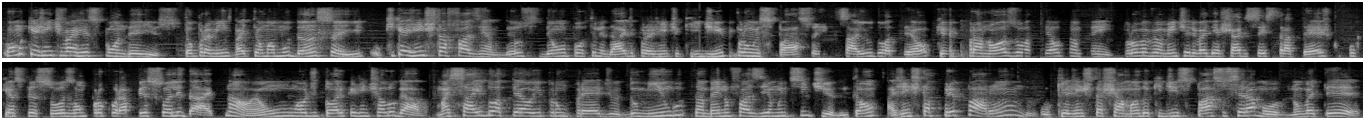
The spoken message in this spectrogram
Como que a gente vai responder isso? Então para mim vai ter uma mudança aí. O que que a gente está fazendo? Deus deu uma oportunidade para a gente aqui de ir para um espaço. A gente saiu do hotel, porque para nós o hotel também, provavelmente ele vai deixar de ser estratégico porque as pessoas vão procurar pessoalidade. Não, é um auditório que a gente alugava. Mas sair do hotel e ir para um prédio domingo também não fazia muito sentido. Então a gente está preparando o que a gente está chamando aqui de espaço ser amor. Não vai ter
